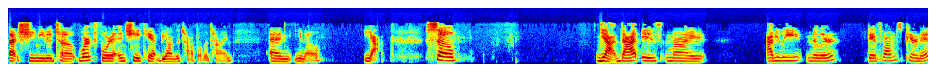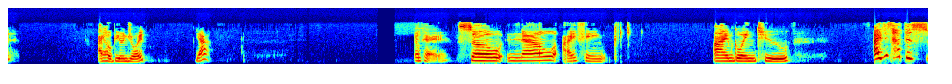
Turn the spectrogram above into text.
that she needed to work for it and she can't be on the top all the time. And, you know, yeah. So, yeah, that is my Abby Lee Miller Dance Moms Pyramid. I hope you enjoyed. Yeah. Okay, so now I think I'm going to. I just had this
